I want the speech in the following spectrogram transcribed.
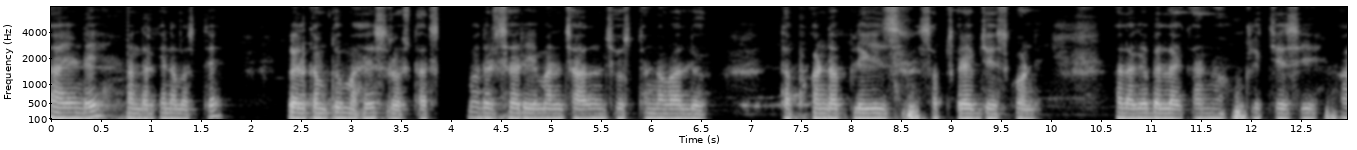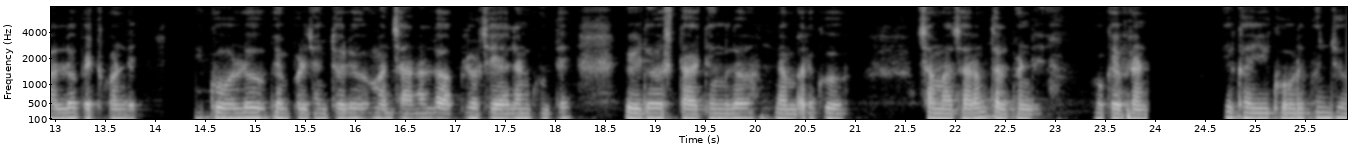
హాయ్ అండి. అందరికీ నమస్తే. Welcome to Mahesh roasters. మొదటిసారి మన ఛానల్ చూస్తున్న వాళ్ళు తప్పకుండా ప్లీజ్ సబ్స్క్రైబ్ చేసుకోండి. అలాగే బెల్ ఐకాన్ క్లిక్ చేసి వాళ్ళు పెట్టుకోండి. ఈ కోళ్ళు పెంపుడు జంతువులు మన ఛానల్లో అప్లోడ్ చేయాలనుకుంటే వీడియో స్టార్టింగ్లో నెంబర్కు సమాచారం తెలపండి. ఓకే ఫ్రెండ్ ఇక ఈ కోడి పుంజు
